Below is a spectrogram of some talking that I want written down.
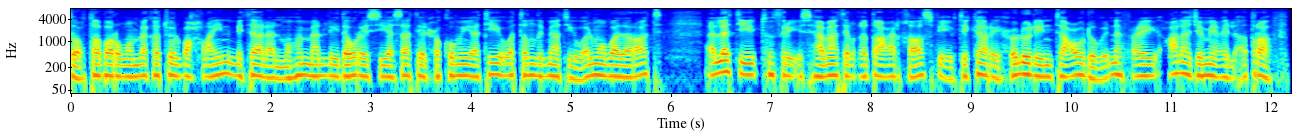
تعتبر مملكة البحرين مثالا مهما لدور السياسات الحكومية والتنظيمات والمبادرات التي تثري إسهامات القطاع الخاص في ابتكار حلول تعود بالنفع على جميع الأطراف.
